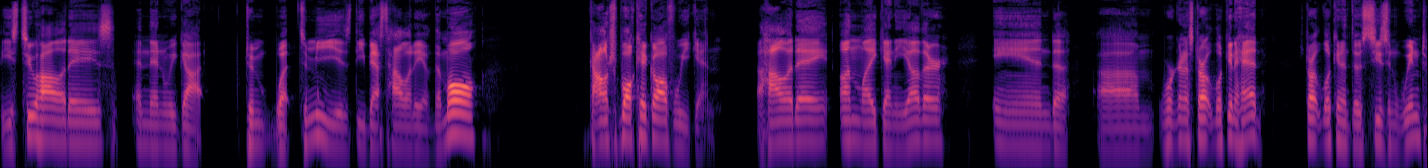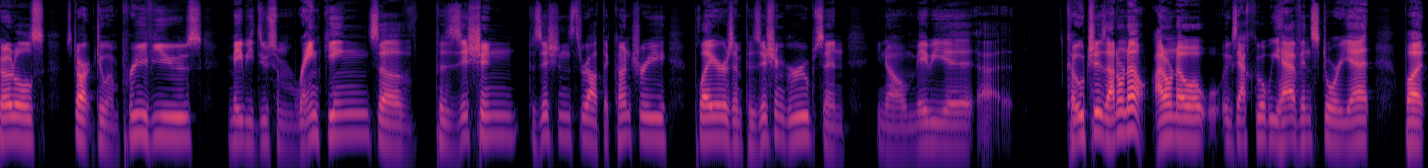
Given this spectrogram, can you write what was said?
these two holidays, and then we got to what to me is the best holiday of them all, college football kickoff weekend. A holiday unlike any other, and um, we're gonna start looking ahead. Start looking at those season win totals. Start doing previews. Maybe do some rankings of position positions throughout the country, players and position groups, and you know maybe a, uh, coaches. I don't know. I don't know exactly what we have in store yet, but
